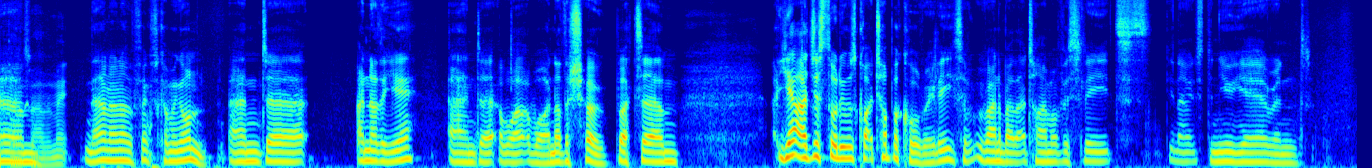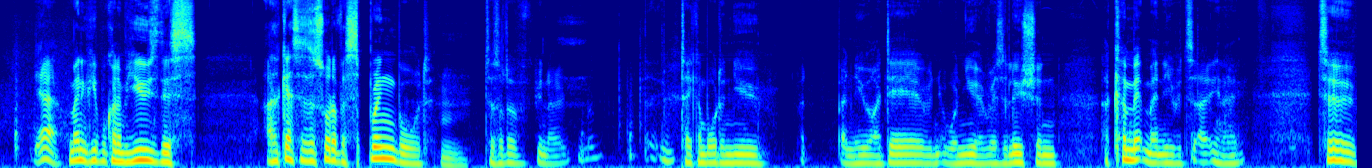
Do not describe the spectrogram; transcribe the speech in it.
Thanks for Um, having me. no, no, no, thanks for coming on. And uh, another year and, uh, well, well, another show. But um, yeah, I just thought it was quite topical, really. So, around about that time, obviously, it's, you know, it's the new year and yeah, many people kind of use this, I guess, as a sort of a springboard Hmm. to sort of you know take on board a new a new idea or a new resolution, a commitment. You would say, you know, to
